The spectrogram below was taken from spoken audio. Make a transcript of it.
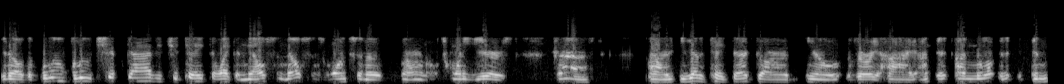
you know the blue blue chip guy that you take like a Nelson. Nelson's once in a I don't know twenty years draft. Uh, you got to take that guard, you know, very high, un, un,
